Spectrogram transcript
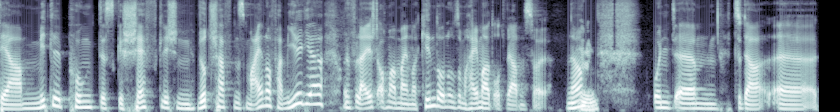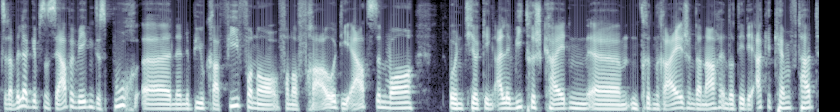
der Mittelpunkt des geschäftlichen Wirtschaftens meiner Familie und vielleicht auch mal meiner Kinder in unserem Heimatort werden soll. Ne? Mhm. Und ähm, zu, der, äh, zu der Villa gibt es ein sehr bewegendes Buch, äh, eine Biografie von einer, von einer Frau, die Ärztin war und hier gegen alle Widrigkeiten äh, im Dritten Reich und danach in der DDR gekämpft hat.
